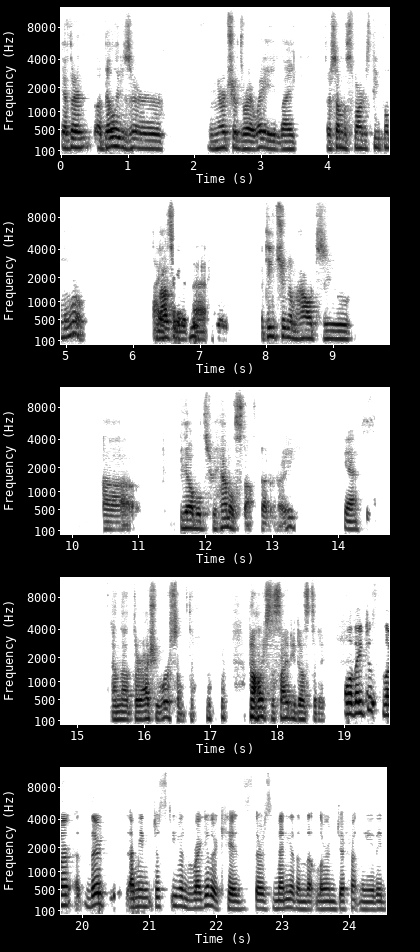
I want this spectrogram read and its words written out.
if their abilities are nurtured the right way, like they're some of the smartest people in the world. I That's agree with that. do. Teaching them how to uh, be able to handle stuff better, right? Yes. And that they're actually worth something, not like society does today. Well, they just learn. They're. I mean, just even regular kids. There's many of them that learn differently. They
